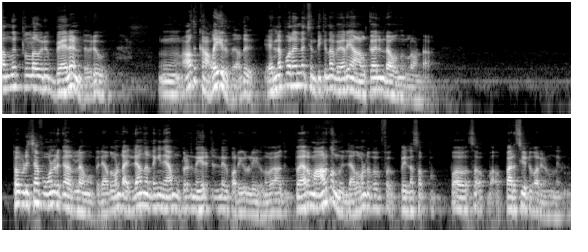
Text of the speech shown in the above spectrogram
തന്നിട്ടുള്ള ഒരു വില ഉണ്ട് ഒരു അത് കളയരുത്. അത് എന്നെപ്പോലെ തന്നെ ചിന്തിക്കുന്ന വേറെ ആൾക്കാരുണ്ടാവും എന്നുള്ളതുകൊണ്ടാണ്. ഇപ്പോൾ വിളിച്ചാൽ ഫോൺ എടുക്കാറില്ല മൂപ്പര്. അതുകൊണ്ടല്ല എന്നുണ്ടെങ്കിൽ ഞാൻ മൂപ്പരോട് നേരിട്ട് തന്നെ പറയുള്ളായിരുന്നു. അത് വേറെ മാർഗമൊന്നുമില്ല. അതുകൊണ്ട് ഇപ്പോൾ പിന്നെ പരസ്യമായിട്ട് പറയണമെന്നേ ഉള്ളൂ.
